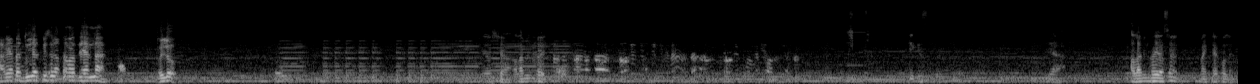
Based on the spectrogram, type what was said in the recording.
আমি আপনার দুই পিছনে আপনার দেন না। আলামিন ভাই। ঠিক আছে। আলামিন ভাই আছেন? মাইকটা খোলেন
